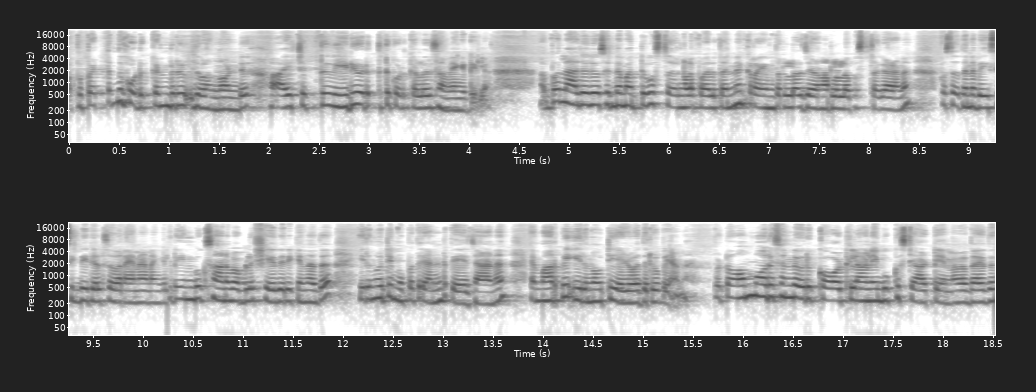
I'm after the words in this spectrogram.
അപ്പോൾ പെട്ടെന്ന് കൊടുക്കേണ്ട ഒരു ഇത് വന്നുകൊണ്ട് വായിച്ചിട്ട് വീഡിയോ എടുത്തിട്ട് കൊടുക്കാനുള്ള ഒരു സമയം കിട്ടിയില്ല. അപ്പോൾ ലാജോ ജോസിന്റെ മറ്റു പുസ്തകങ്ങളെ പോലെ തന്നെ ക്രൈം ത്രില്ലർ ജേണറിലുള്ള പുസ്തകമാണ്. പുസ്തകത്തിന്റെ ബേസിക് ഡീറ്റെയിൽസ് പറയാനാണെങ്കിൽ ഗ്രീൻ ബുക്സ് ആണ് പബ്ലിഷ് ചെയ്തിരിക്കുന്നത്. ഇരുന്നൂറ്റി മുപ്പത്തിരണ്ട് പേജാണ് എം ആർ പി ഇരുന്നൂറ്റി എഴുപത് രൂപയാണ്. ഇപ്പോൾ ടോം മോറിസന്റെ ഒരു കോട്ടിലാണ് ഈ ബുക്ക് സ്റ്റാർട്ട് ചെയ്യുന്നത്. അതായത്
